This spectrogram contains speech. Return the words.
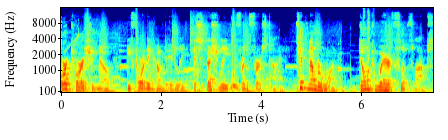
or tourist should know before they come to Italy, especially for the first time. Tip number one, don't wear flip-flops.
